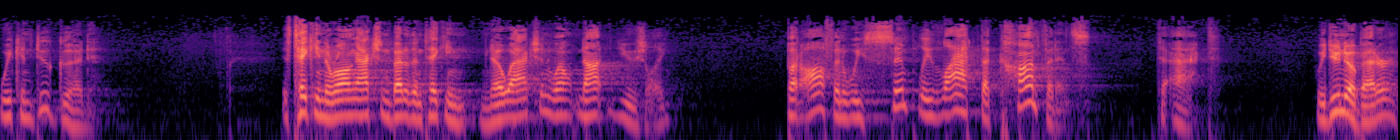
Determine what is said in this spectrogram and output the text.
we can do good. Is taking the wrong action better than taking no action? Well, not usually. But often we simply lack the confidence to act. We do know better.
